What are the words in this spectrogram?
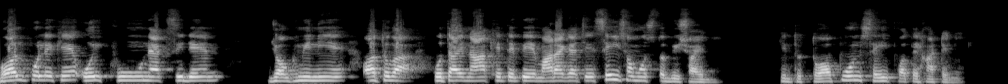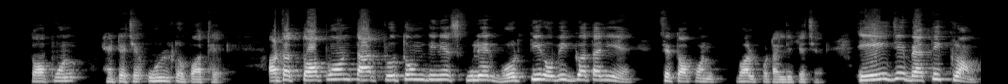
গল্প লেখে ওই খুন অ্যাক্সিডেন্ট জখমি নিয়ে অথবা কোথায় না খেতে পেয়ে মারা গেছে, সেই সমস্ত বিষয় নিয়ে। কিন্তু তপন সেই পথে হাঁটেনি। তপন হেঁটেছে উল্টো পথে। অর্থাৎ তপন তার প্রথম দিনে স্কুলের ভর্তির অভিজ্ঞতা নিয়ে সে তপন গল্পটা লিখেছে। এই যে ব্যতিক্রম,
